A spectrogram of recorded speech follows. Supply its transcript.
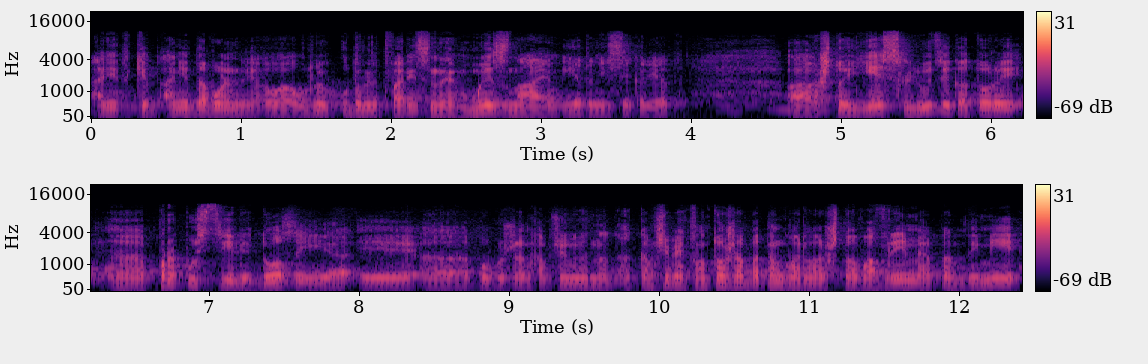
они, таки, они довольно э, удовлетворительные, мы знаем, и это не секрет, а, что есть люди, которые э, пропустили дозы, и, и э, Побужан Камчебековна тоже об этом говорила, что во время пандемии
